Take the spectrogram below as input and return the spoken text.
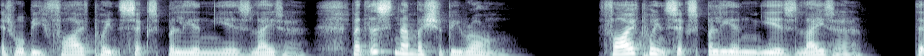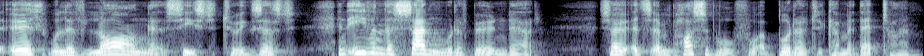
it will be 5.6 billion years later, but this number should be wrong. 5.6 billion years later, the earth will have long ceased to exist, and even the sun would have burned out, so it's impossible for a Buddha to come at that time.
